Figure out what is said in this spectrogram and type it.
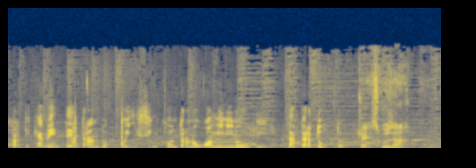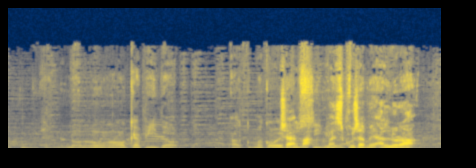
praticamente entrando qui si incontrano uomini nudi, dappertutto. Cioè, scusa, non, non- ho capito. Ma ma come Cioè, è ma, possibile? ma questa scusami, allora...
